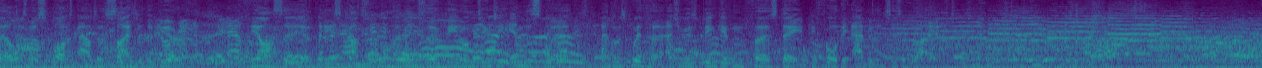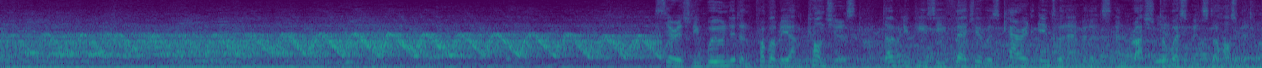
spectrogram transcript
fell to a spot out of sight of the bureau. Her fiancé, a police constable, had also been on duty in the square and was with her as she was being given first aid before the ambulances arrived. Seriously wounded and probably unconscious, WPC Fletcher was carried into an ambulance and rushed to Westminster Hospital.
